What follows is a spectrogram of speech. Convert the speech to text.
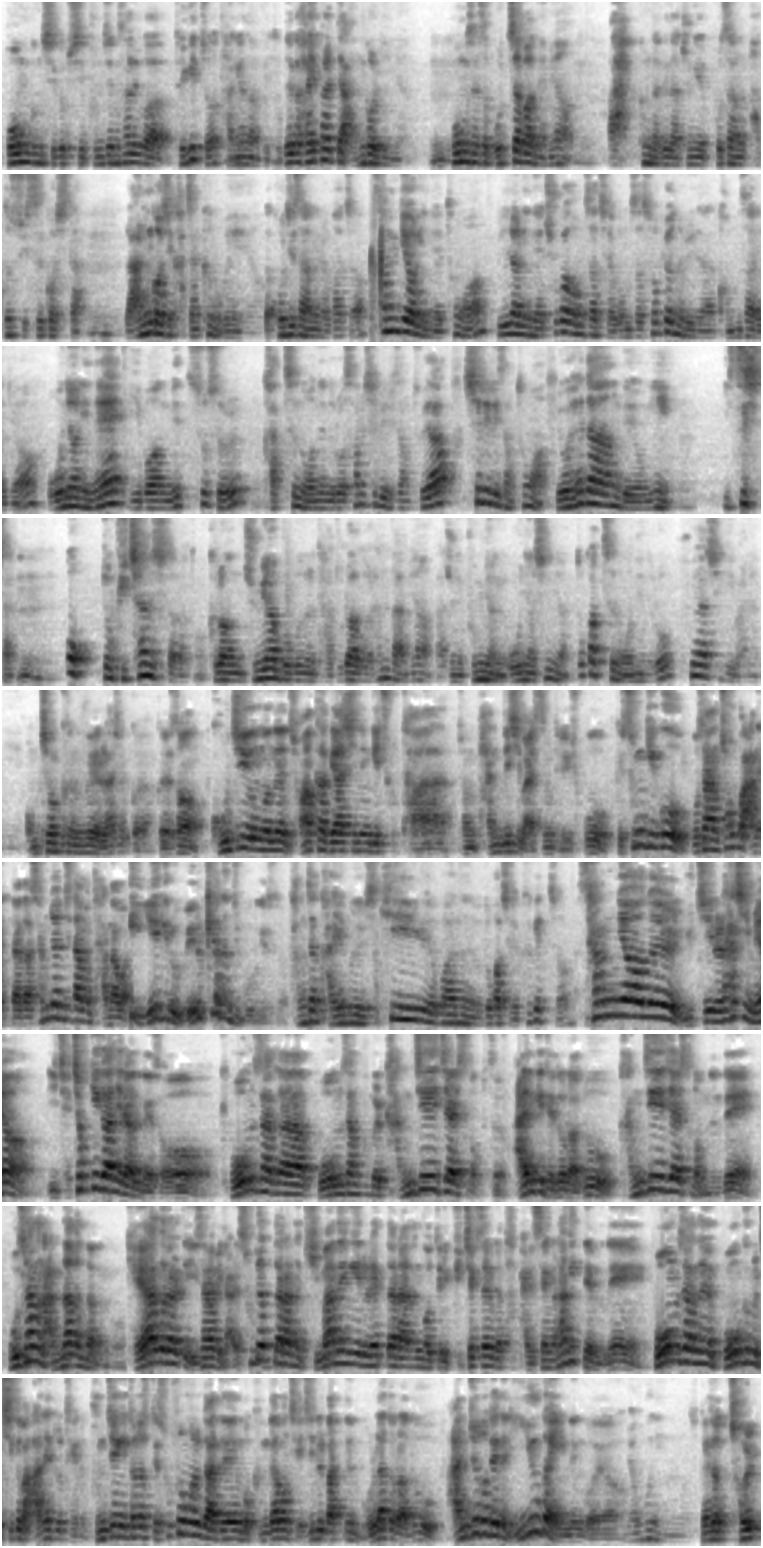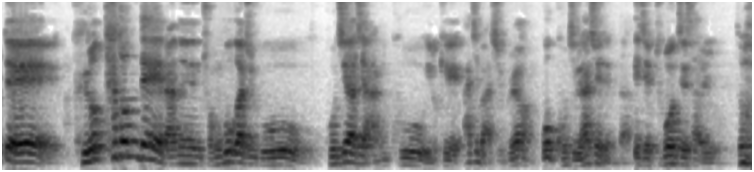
보험금 지급 시 분쟁 사유가 되겠죠, 당연하게도. 내가 가입할 때 안 걸리면, 음. 보험사에서 못 잡아내면, 아, 그럼 나게 나중에 보상을 받을 수 있을 것이다. 음. 라는 것이 가장 큰 오해예요. 고지사항이라고 하죠. 3개월 이내 통원, 1년 이내 추가 검사, 재검사, 소견으로 인한 검사 이력, 5년 이내 입원 및 수술, 같은 원인으로 30일 이상 투약, 7일 이상 통원. 요 해당 내용이 있으시다. 음. 꼭좀 귀찮으시더라도 그런 중요한 부분을 다 누락을 한다면 나중에 분명히 5년, 10년 똑같은 원인으로 후회하시기 마련이에요. 엄청 큰 후회를 하실 거야. 그래서 고지 의무는 정확하게 하시는 게 좋다. 저는 반드시 말씀드리고 싶고 그 숨기고 보상 청구 안 했다가 3년 지나면 다 나와. 이 얘기를 왜 이렇게 하는지 모르겠어요. 당장 가입을 시키려고 하는 의도가 제일 크겠죠. 3년을 유지를 하시면 이 제척 기간이라 그래서 보험사가 보험 상품을 강제 해지할 수는 없어요. 알게 되더라도 강제 해지할 수는 없는데 보상은 안 나간다는 거. 계약을 할 때 이 사람이 나를 속였다라는 기만 행위를 했다라는 것들이 귀책 사유가 다 발생을 하기 때문에 보험사는 보험금을 지급 안 해도 되는 분쟁이 터졌을 때 소송을 가든 뭐 금감원 제지를 받든 몰라더라도 안 줘도 되는 이유가 있는 거예요. 명분이 있는 거죠. 그래서 절대 그렇다던데 라는 정보 가지고 고지하지 않고 이렇게 하지 마시고요. 꼭 고지를 하셔야 된다. 이제 두 번째 사유. 또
